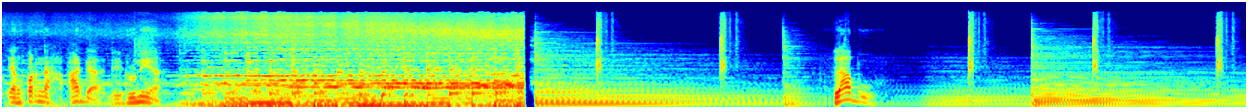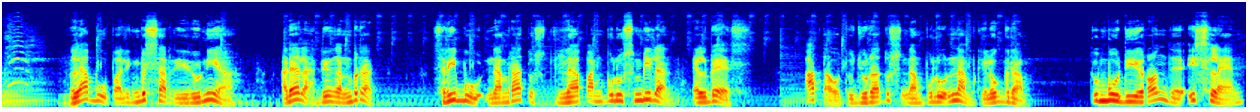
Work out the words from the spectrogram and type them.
yang pernah ada di dunia. Labu Labu paling besar di dunia adalah dengan berat 1689 lbs atau 766 kg. Tumbuh di Ronde Island,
